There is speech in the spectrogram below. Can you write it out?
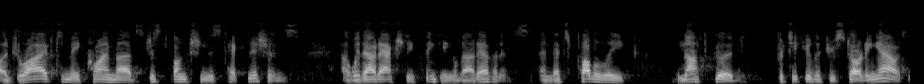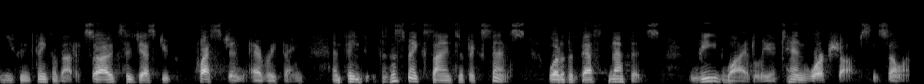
a, drive to make crime labs just function as technicians uh, without actually thinking about evidence, and that's probably not good, particularly if you're starting out and you can think about it. So I would suggest you question everything and think, does this make scientific sense? What are the best methods? Read widely, attend workshops, and so on.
